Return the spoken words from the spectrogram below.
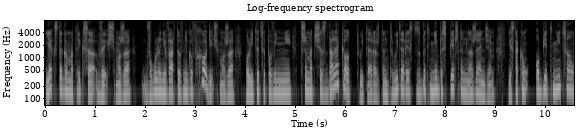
jak z tego Matrixa wyjść? Może w ogóle nie warto w niego wchodzić. Może politycy powinni trzymać się z daleka od Twittera, że ten Twitter jest zbyt niebezpiecznym narzędziem. Jest taką obietnicą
